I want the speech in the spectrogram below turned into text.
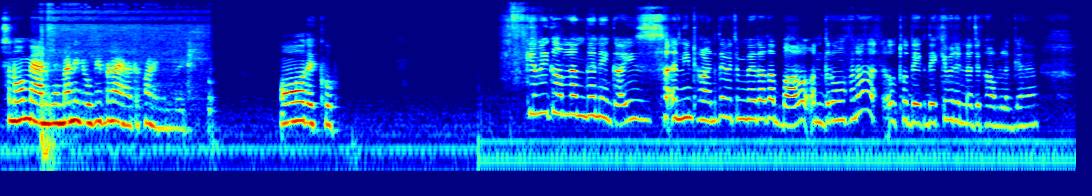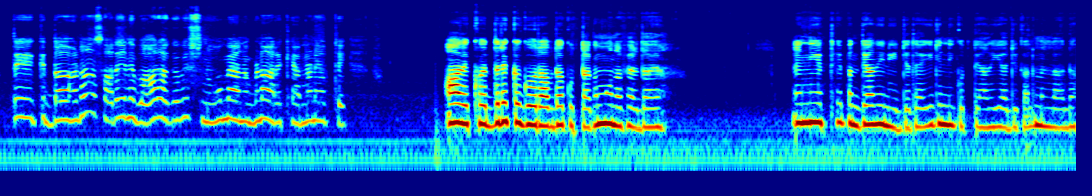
ਸਨੋਮੈਨ ਵੂਮਨ ਜੋ ਵੀ ਬਣਾਇਆ ਦਿਖਾਣੇ ਮੈਨੂੰ ਉਹ ਦੇਖੋ। ਕਿਵੇਂ ਕਰ ਲੈਂਦੇ ਨੇ ਗਾਈਜ਼ ਇੰਨੀ ਠੰਡ ਦੇ ਵਿੱਚ ਮੇਰਾ ਤਾਂ ਬਾਹਰੋਂ ਅੰਦਰੋਂ ਹਨਾ, ਉੱਥੋਂ ਦੇਖ ਦੇਖ ਕੇ ਮੈਨੂੰ ਇੰਨਾ ਜ਼ੁਕਾਮ ਲੱਗਿਆ ਹੋਇਆ। ਤੇ ਕਿੱਦਾਂ ਹਨਾ, ਸਾਰੇ ਜਣੇ ਬਾਹਰ ਆ ਕੇ ਵੀ ਸਨੋਮੈਨ ਬਣਾ ਰੱਖਿਆ ਉਹਨਾਂ ਨੇ ਉੱਥੇ। ਆ ਦੇਖੋ, ਇੱਧਰ ਇੱਕ ਗੋਰਾ ਆਪਦਾ ਕੁੱਤਾ ਘਮਾਉਂਦਾ ਫਿਰਦਾ ਆ। ਇੰਨੀ ਇੱਥੇ ਬੰਦਿਆਂ ਦੀ ਨਹੀਂ ਇੱਜ਼ਤ ਹੈਗੀ, ਜਿੰਨੀ ਕੁੱਤਿਆਂ ਦੀ ਅੱਜ ਕੱਲ ਮੈਨੂੰ ਲੱਗਦਾ।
